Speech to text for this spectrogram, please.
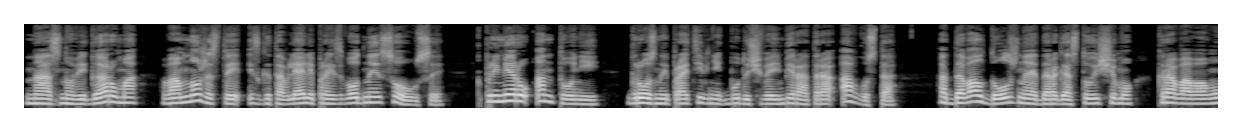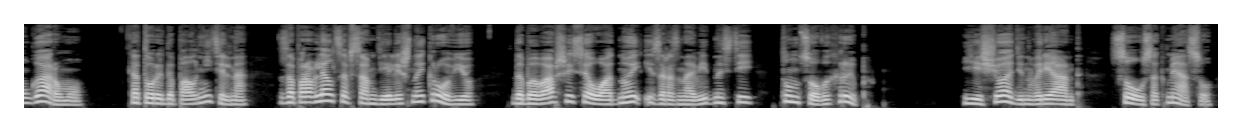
На основе гарума во множестве изготовляли производные соусы, к примеру, Антоний, грозный противник будущего императора Августа, отдавал должное дорогостоящему кровавому гаруму, который дополнительно заправлялся в самделишной кровью, добывавшейся у одной из разновидностей тунцовых рыб. Еще один вариант соуса к мясу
